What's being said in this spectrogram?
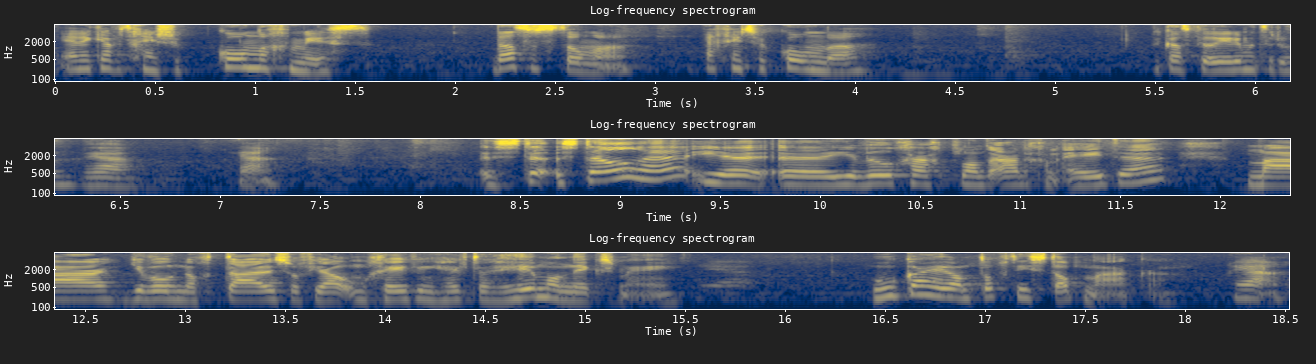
En ik heb het geen seconde gemist. Dat is het stomme. Echt geen seconde. Ik had veel eerder moeten doen. Ja. Ja. Stel, stel hè, je, uh, je wil graag plantaardig gaan eten, maar je woont nog thuis of jouw omgeving heeft er helemaal niks mee. Ja. Hoe kan je dan toch die stap maken? Ja.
